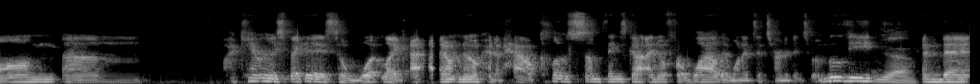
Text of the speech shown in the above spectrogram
long um, i can't really speculate as to what like I, I, don't know kind of how close some things got. I know for a while they wanted to turn it into a movie. Yeah. And then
